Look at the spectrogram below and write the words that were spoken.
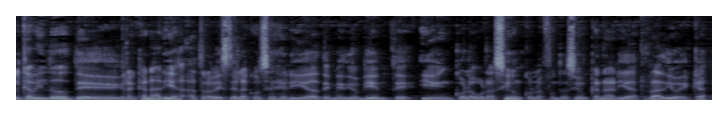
El Cabildo de Gran Canaria, a través de la Consejería de Medio Ambiente y en colaboración con la Fundación Canaria Radio ECA,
